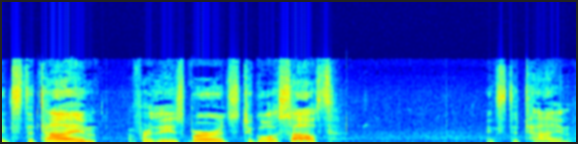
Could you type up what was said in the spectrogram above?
It's the time for these birds to go south. It's the time.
